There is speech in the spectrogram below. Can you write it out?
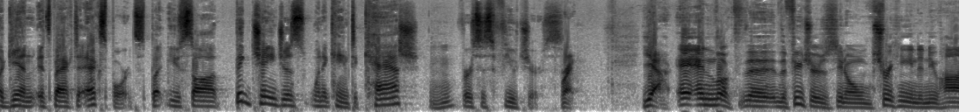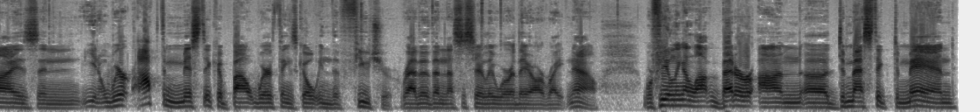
again, it's back to exports, but you saw big changes when it came to cash mm-hmm. versus futures. Right. Yeah, and, look, the the futures, you know, shrinking into new highs, and you know, we're optimistic about where things go in the future rather than necessarily where they are right now. We're feeling a lot better on uh, domestic demand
